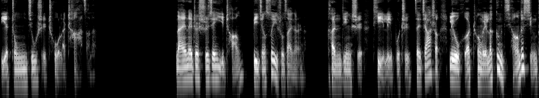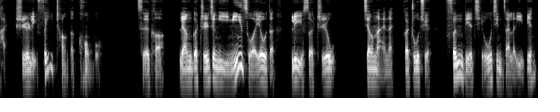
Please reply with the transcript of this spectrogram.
也终究是出了岔子了。奶奶这时间一长，毕竟岁数在那儿呢。肯定是体力不支，再加上六合成为了更强的形态，实力非常的恐怖。此刻，两个直径一米左右的绿色植物，将奶奶和朱雀分别囚禁在了一边。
